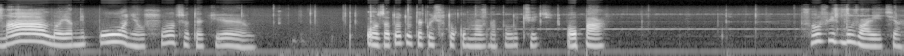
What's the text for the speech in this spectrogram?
Мало, я не поняв, що це таке. О, зато тут якусь штуку можна отримати. Опа. Що відбувається?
